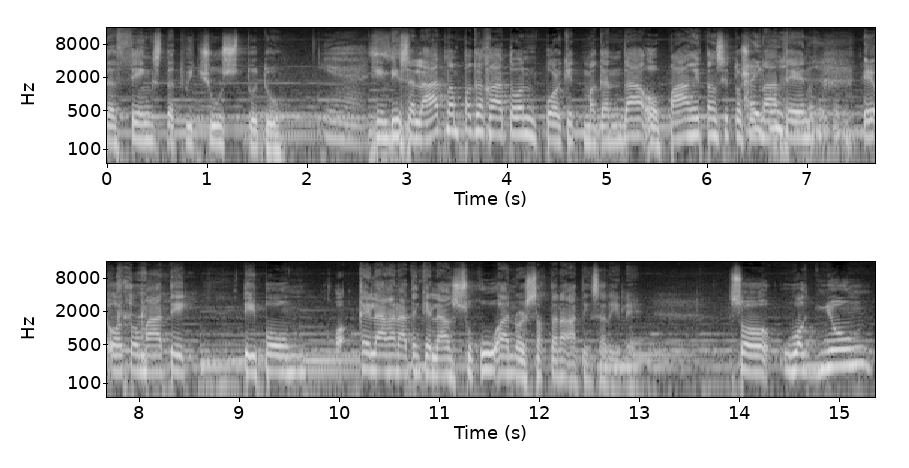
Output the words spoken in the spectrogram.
the things that we choose to do. Hindi sa lahat ng pagkakataon, porkit maganda o pangit ang sitwasyon ko. natin, eh automatic tipong o, kailangan natin kailangan sukuan or saktan ng ating sarili. So, wag nyong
